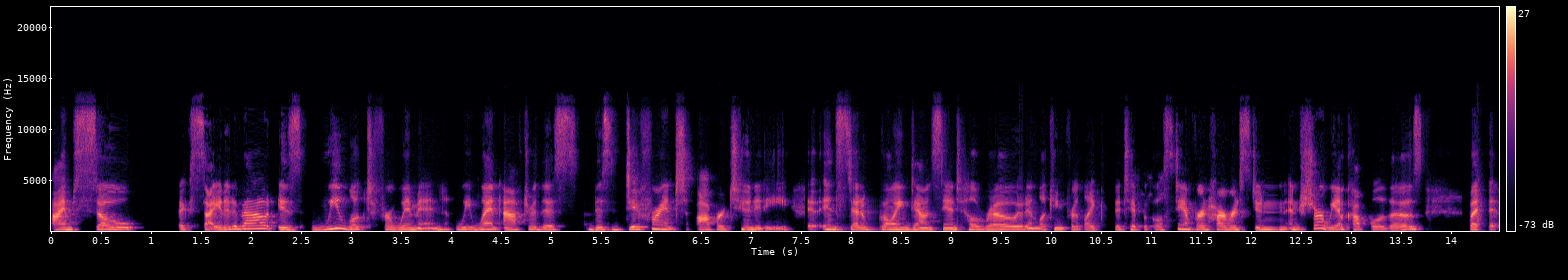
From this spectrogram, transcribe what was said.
I'm so excited about is we looked for women we went after this this different opportunity instead of going down sand hill road and looking for like the typical stanford harvard student and sure we have a couple of those but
